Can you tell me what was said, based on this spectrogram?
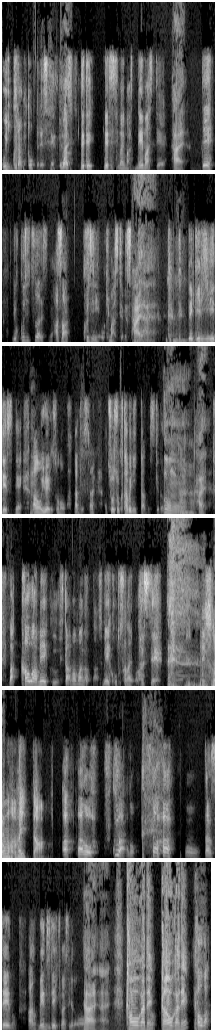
ウィッグだけ取ってですね、思わず寝て、寝てしまいまし寝まして、はい。で、翌日はですね、朝9時に起きましてですね、はい。はい。でで、ギリギリですね、うんあの、いわゆるその、なんですかね、朝食食べに行ったんですけども、うん。はいはい。まあ、顔はメイクしたままだったんです。メイク落とさないままでして。え、そのまま行ったん？あ、あの、服は、あの、下は、男性の、あの、メンズで行きましたけども、はい。はい。顔がね、顔がね。顔が、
